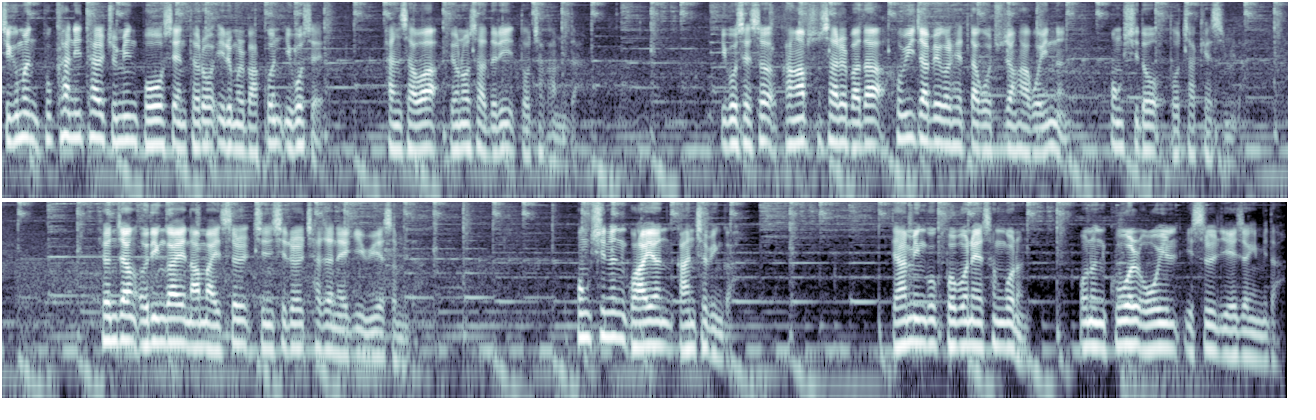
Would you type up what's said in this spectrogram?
지금은 북한 이탈 주민 보호센터로 이름을 바꾼 이곳에 판사와 변호사들이 도착합니다. 이곳에서 강압 수사를 받아 허위 자백을 했다고 주장하고 있는 홍 씨도 도착했습니다. 현장 어딘가에 남아 있을 진실을 찾아내기 위해서입니다. 홍 씨는 과연 간첩인가? 대한민국 법원의 선고는 오는 9월 5일 있을 예정입니다.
